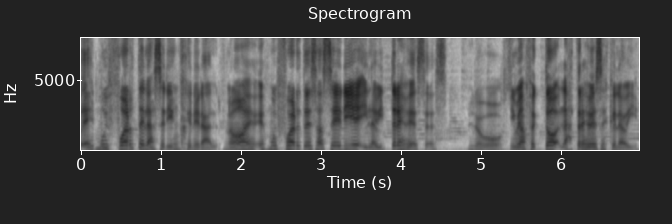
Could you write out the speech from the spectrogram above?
es muy fuerte la serie en general, ¿no? Es, es muy fuerte esa serie y la vi tres veces. Mira vos. Y me afectó las tres veces que la vi.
